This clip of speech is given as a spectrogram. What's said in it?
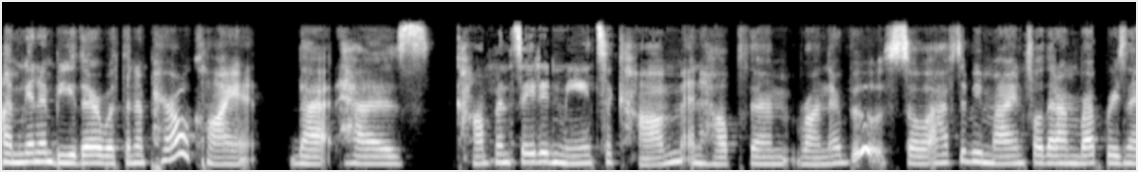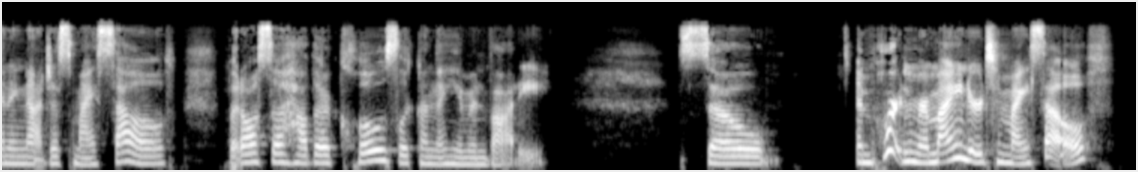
I'm going to be there with an apparel client that has compensated me to come and help them run their booth. So I have to be mindful that I'm representing not just myself, but also how their clothes look on the human body. So, important reminder to myself.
